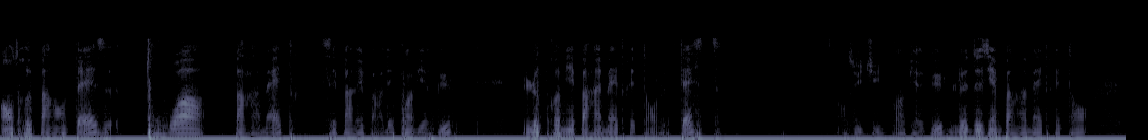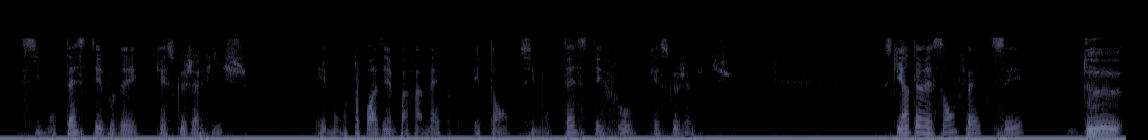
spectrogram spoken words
entre parenthèses trois paramètres séparés par des points-virgules. Le premier paramètre étant le test. Ensuite, j'ai une point-virgule. Le deuxième paramètre étant si mon test est vrai, qu'est-ce que j'affiche? Et mon troisième paramètre étant si mon test est faux, qu'est-ce que j'affiche? Ce qui est intéressant en fait, c'est de,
